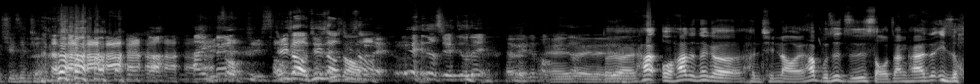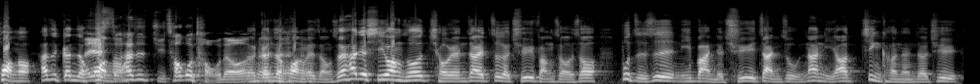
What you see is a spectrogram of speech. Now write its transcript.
学生球队，他应该举手举手。举手举手，对，因为这学生球队才会在旁边。对对对。对，他哦，他的那个很勤劳哎，他不是只是手张开，他是一直晃哦，他是跟着晃哦。他是举超过头的哦。呃，跟着晃那种，所以他就希望说，球员在这个区域防守的时候，不只是你把你的区域占住，那你要尽可能的去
